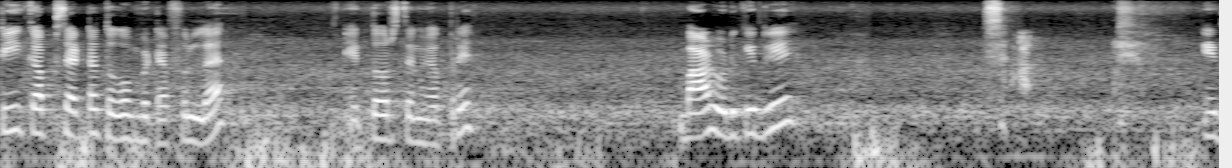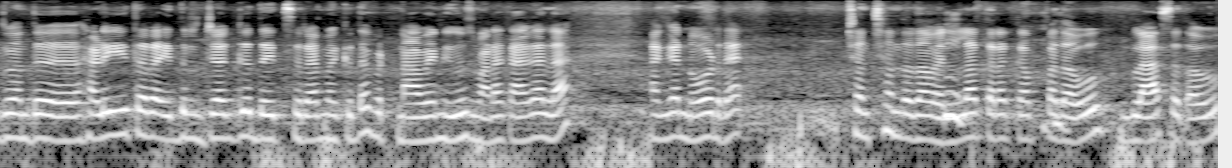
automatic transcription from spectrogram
ಟೀ ಕಪ್ ಸೆಟ್ಟ ತೊಗೊಂಬಿಟ್ಟೆ ಫುಲ್ ಇದು ತೋರಿಸ್ತೇನೆ ಗಪ್ರಿ. ಭಾಳ ಹುಡುಕಿದ್ವಿ. ಇದು ಒಂದು ಹಳಿ ಥರ ಇದ್ರ ಜಗ್ಗದ ಐತೆ ಸಿರಾಮಿಕ್ದ ಬಟ್ ನಾವೇನು ಯೂಸ್ ಮಾಡೋಕ್ಕಾಗಲ್ಲ. ಹಂಗೆ ನೋಡಿದೆ. ಚಂದ ಚಂದ ಅದಾವೆ, ಎಲ್ಲ ಥರ ಕಪ್ ಅದಾವು ಗ್ಲಾಸ್ ಅದಾವು.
